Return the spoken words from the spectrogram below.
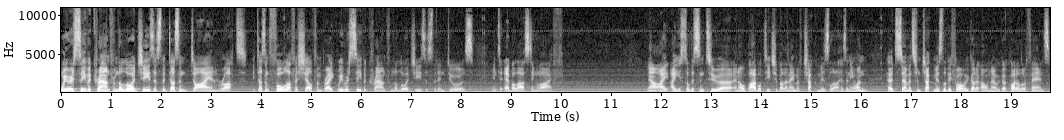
we receive a crown from the Lord Jesus that doesn't die and rot. It doesn't fall off a shelf and break. We receive a crown from the Lord Jesus that endures into everlasting life. Now, I, I used to listen to uh, an old Bible teacher by the name of Chuck Missler. Has anyone heard sermons from Chuck Missler before? We've got a, oh no, we've got quite a lot of fans.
